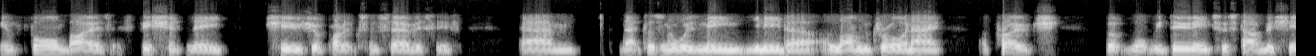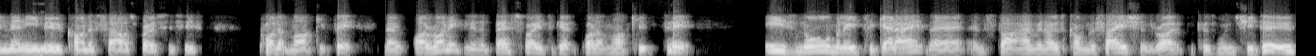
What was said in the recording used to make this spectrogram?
inform buyers efficiently choose your products and services. Um, that doesn't always mean you need a, a long, drawn out approach. But what we do need to establish in any new kind of sales process is product market fit. Now, ironically, the best way to get product market fit is normally to get out there and start having those conversations, right? Because once you do,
